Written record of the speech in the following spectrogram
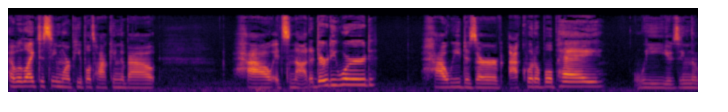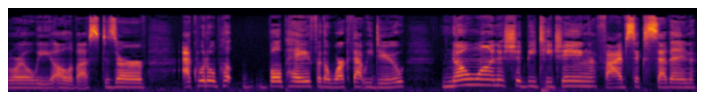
I would like to see more people talking about how it's not a dirty word, how we deserve equitable pay. We, using the royal we, all of us, deserve equitable pay for the work that we do. No one should be teaching five, six, seven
